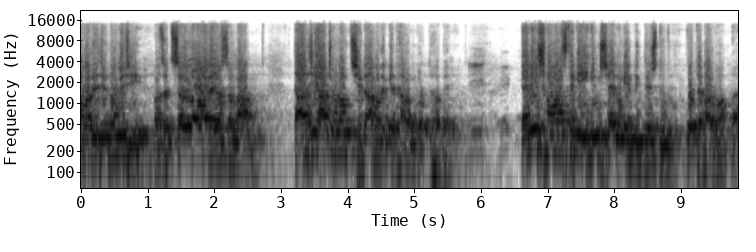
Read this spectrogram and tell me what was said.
আমাদের যে নবীজি হজরত আলাইসাল্লাম তার যে আচরণ, সেটা আমাদেরকে ধারণ করতে হবে। তাহলে সমাজ থেকে এই হিংসা এবং এই বিদ্বেষ দূর করতে পারব আমরা।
